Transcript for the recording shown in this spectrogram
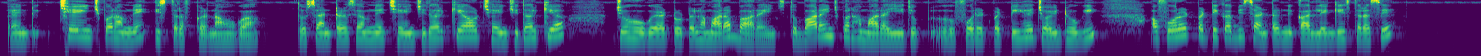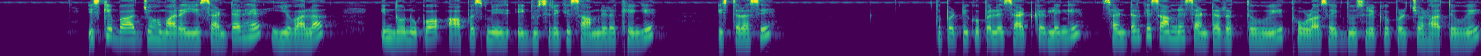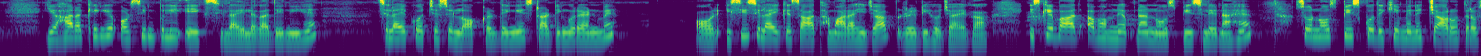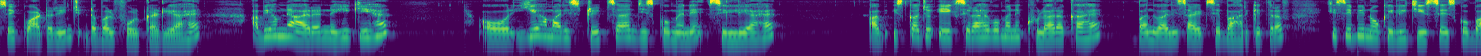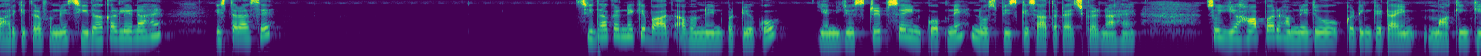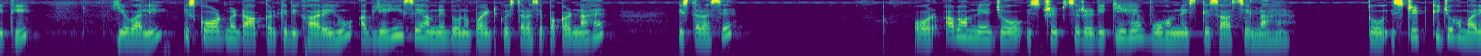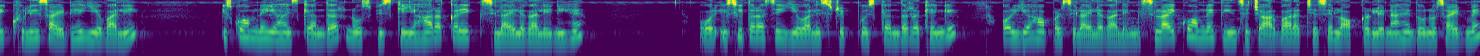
एंड छः इंच पर हमने इस तरफ़ करना होगा। तो सेंटर से हमने छः इंच इधर किया और छः इंच इधर किया। जो हो गया टोटल हमारा बारह इंच तो बारह इंच पर हमारा ये जो फोरहेड पट्टी है जॉइंट होगी। अब फोरहेड पट्टी का भी सेंटर निकाल लेंगे इस तरह से। इसके बाद जो हमारा ये सेंटर है, ये वाला, इन दोनों को आपस में एक दूसरे के सामने रखेंगे, इस तरह से। तो पट्टी को पहले सेट कर लेंगे। सेंटर के सामने सेंटर रखते हुए, थोड़ा सा एक दूसरे के ऊपर चढ़ाते हुए, यहाँ रखेंगे और सिंपली एक सिलाई लगा देनी है। सिलाई को अच्छे से लॉक कर देंगे स्टार्टिंग और एंड में। और इसी सिलाई के साथ हमारा हिजाब रेडी हो जाएगा। इसके बाद अब हमने अपना नोज़ पीस लेना है। सो नोज़ पीस को देखिए, मैंने चारों तरफ़ से क्वार्टर इंच डबल फोल्ड कर लिया है। अभी हमने आयरन नहीं की है और ये हमारी स्ट्रिप्स हैं जिसको मैंने सिल लिया है। अब इसका जो एक सिरा है वो मैंने खुला रखा है बंद वाली साइड से बाहर की तरफ़। किसी भी नोकीली चीज़ से इसको बाहर की तरफ़ हमने सीधा कर लेना है। इस तरह से सीधा करने के बाद अब हमने इन पट्टियों को यानी जो स्ट्रिप्स है इनको अपने नोज़ पीस के साथ अटैच करना है। सो so, यहाँ पर हमने जो कटिंग के टाइम मार्किंग की थी ये वाली इसको और मैं डार्क करके दिखा रही हूँ। अब यहीं से हमने दोनों पॉइंट को इस तरह से पकड़ना है इस तरह से। और अब हमने जो स्ट्रिप्स रेडी की हैं वो हमने इसके साथ सिलना है। तो स्ट्रिप की जो हमारी खुली साइड है ये वाली इसको हमने यहाँ इसके अंदर नोस पीस के यहाँ रख कर एक सिलाई लगा लेनी है। और इसी तरह से ये वाली स्ट्रिप को इसके अंदर रखेंगे और यहाँ पर सिलाई लगा लेंगे। सिलाई को हमने तीन से चार बार अच्छे से लॉक कर लेना है दोनों साइड में।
